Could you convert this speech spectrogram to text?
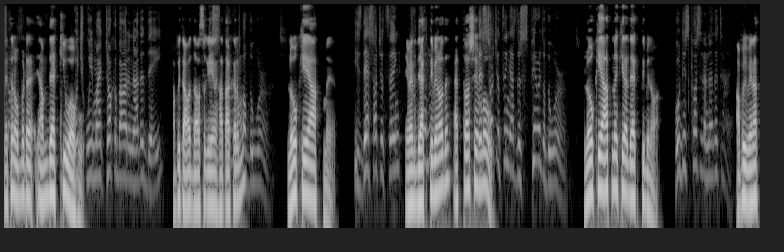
මෙතන ඔබට යම් දෙයක් කිව්වා ඔහු. අපි තවත් දවසක ගැන කතා කරමු. ලෝකයේ ආත්මය Is there such a thing? එවැනි දෙයක්. තිබෙනවද ඇත්ත වශයෙන්ම world. ලෝකයේ ආත්මය කියලා දෙයක් තිබෙනවා. අපි වෙනත්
